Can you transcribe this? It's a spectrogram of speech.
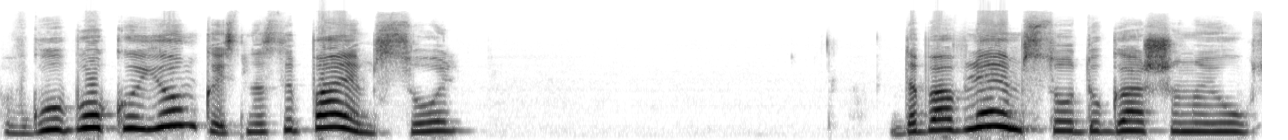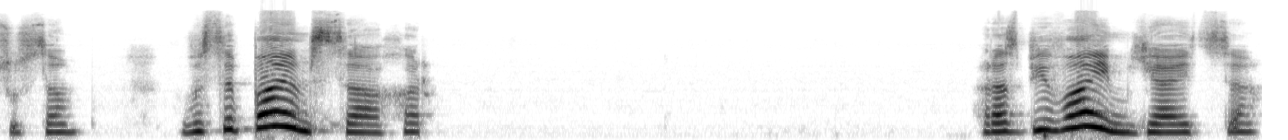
В глубокую емкость насыпаем соль, Добавляем соду, гашеную уксусом. Высыпаем сахар. Разбиваем яйца.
